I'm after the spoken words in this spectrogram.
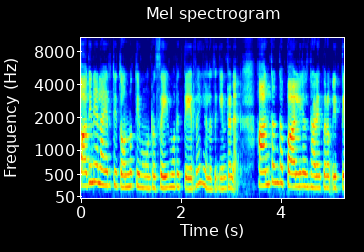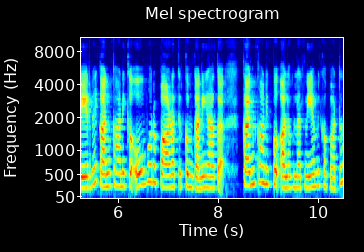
பதினேழாயிரத்தி தொண்ணூற்றி மூன்று செய்முறை தேர்வை எழுதுகின்றனர். அந்தந்த பள்ளியில் நடைபெறும் இத்தேர்வை கண்காணிக்க ஒவ்வொரு பாடத்திற்கும் தனியாக கண்காணிப்பு அலுவலர் நியமிக்கப்பட்டு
